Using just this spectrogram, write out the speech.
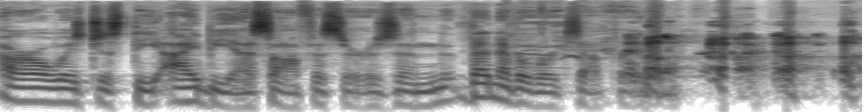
are always just the IBS officers, and that never works out very well.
